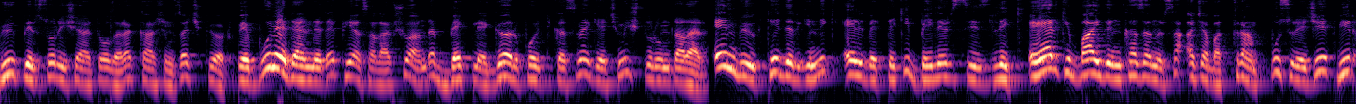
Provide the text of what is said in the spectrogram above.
büyük bir soru işareti olarak karşımıza çıkıyor. Ve bu nedenle de piyasalar şu anda bekle gör politikasına geçmiş durumdalar. En büyük tedirginlik elbette elbette ki belirsizlik. Eğer ki Biden kazanırsa acaba Trump bu süreci bir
